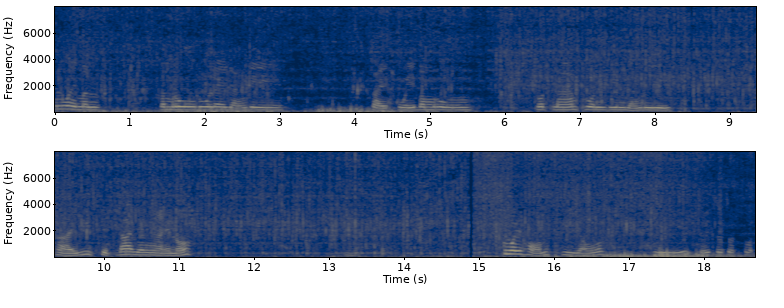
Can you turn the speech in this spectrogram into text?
กล้วยมันบำรุงดูแลอย่างดี ใส่ปุ๋ยบำรุงรดน้ำพรวนดินอย่างดี ขายยี่สิบได้ยังไงเนาะกล้วยหอมเขียวหวีสวยสดสด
